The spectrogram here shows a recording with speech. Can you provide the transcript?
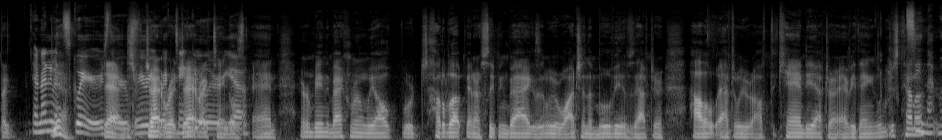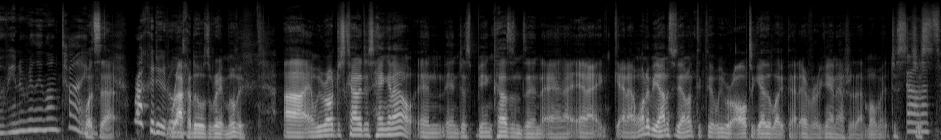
like they're not even yeah. squares yeah, they're just very giant, rectangular giant rectangles. yeah And I remember being in the back room. We all were huddled up in our sleeping bags, and we were watching the movie. It was after Hollow, after we were off the candy, after everything. We were just kind of seen that movie in a really long time what's that? rockadoodle Rockadoodle was a great movie. Uh, and we were all just kind of just hanging out and, and just being cousins and and I and I and I want to be honest with you, I don't think that we were all together like that ever again after that moment. Just Oh, just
